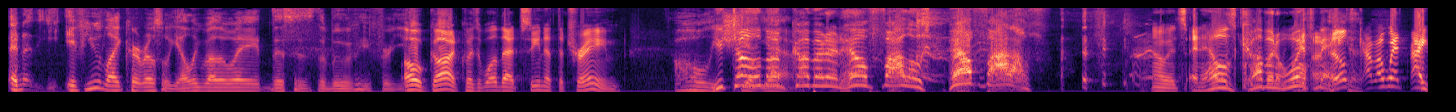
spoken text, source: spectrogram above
and uh, if you like Kurt Russell yelling, by the way, this is the movie for you. Oh God, because well, that scene at the train. holy You shit! tell him yeah. I'm coming and hell follows. Hell follows. No, it's and hell's coming with me. Hell's coming with me.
